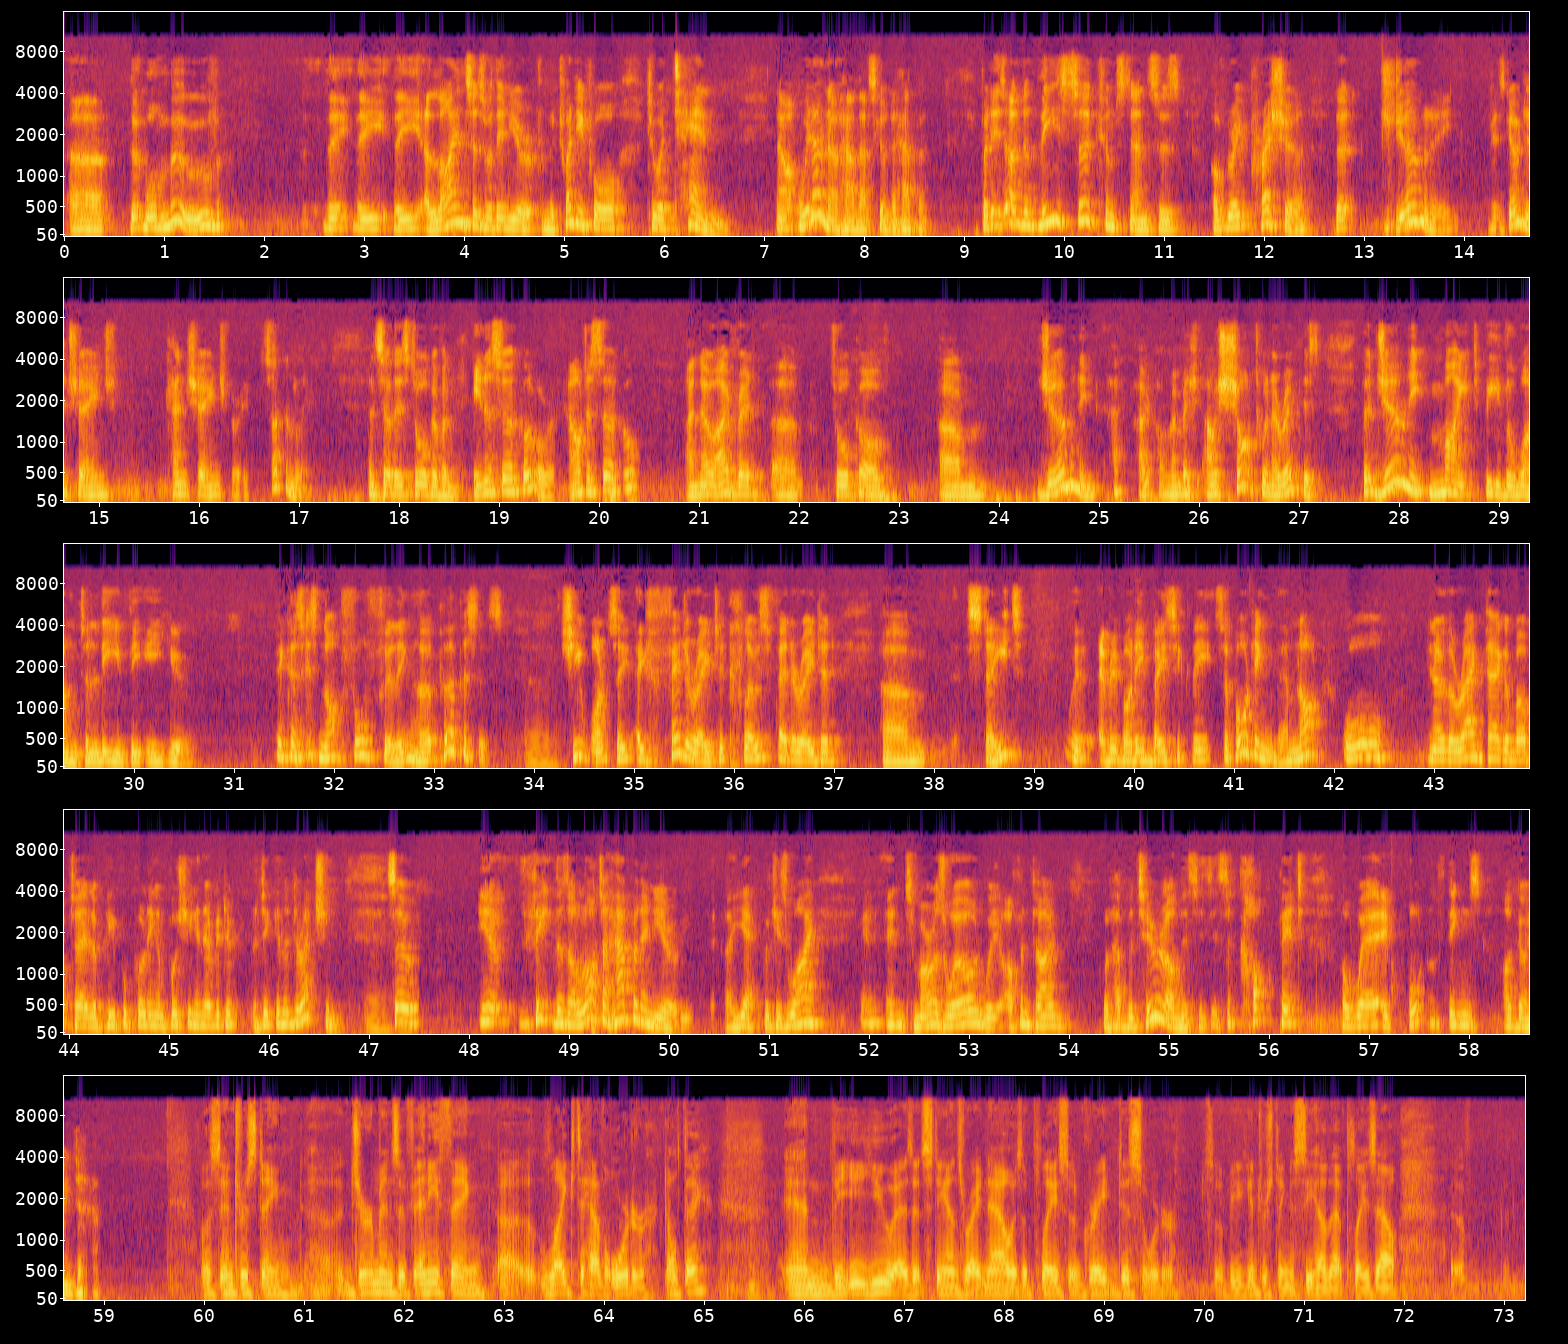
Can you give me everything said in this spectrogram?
uh, that will move the, the the alliances within Europe from the 24 to a 10. Now we don't know how that's going to happen, but it's under these circumstances of great pressure that Germany, if it's going to change, can change very suddenly. And so there's talk of an inner circle or an outer circle. I know I've read uh, talk of um, Germany. I, I remember I was shocked when I read this that Germany might be the one to leave the EU because it's not fulfilling her purposes. Mm. She wants a, a, federated, close federated um, state with everybody basically supporting them, not all, you know, the ragtag of Bob Taylor people pulling and pushing in every particular direction. Mm. So, you know, think there's a lot to happen in Europe uh, yet, which is why in, in tomorrow's world we oftentimes will have material on this. It's, it's a cockpit of where important things are going to happen. Well, it's interesting. Uh, Germans, if anything, uh, like to have order, don't they? Mm-hmm. And the EU, as it stands right now, is a place of great disorder. So it'll be interesting to see how that plays out.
